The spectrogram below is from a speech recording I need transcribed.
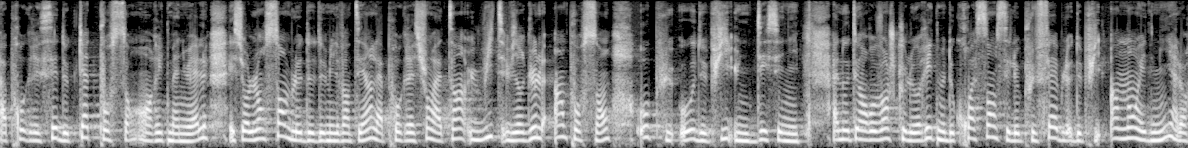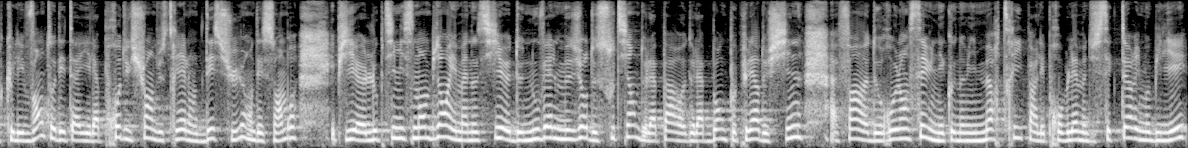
a progressé de 4% en rythme annuel et sur l'ensemble de 2021, la progression atteint 8,1% au plus haut depuis une décennie. À noter en revanche que le rythme de croissance est le plus faible depuis un an et demi alors que les ventes au détail et la production industrielle ont déçu en décembre et puis euh, l'optimisme ambiant émane aussi euh, de nouvelles mesures de soutien de la part de la Banque populaire de Chine afin de relancer une économie meurtrie par les problèmes du secteur immobilier,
